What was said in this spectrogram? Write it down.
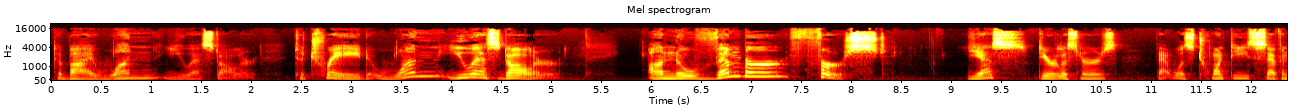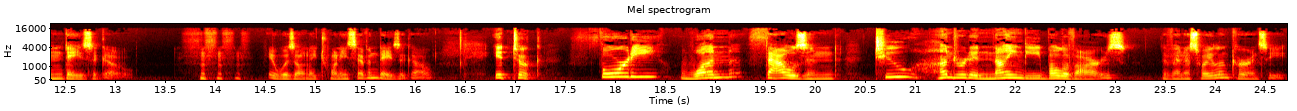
to buy one US dollar, to trade one US dollar on November 1st. Yes, dear listeners, that was 27 days ago. it was only 27 days ago. It took 41,000 290 bolivars, the Venezuelan currency,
